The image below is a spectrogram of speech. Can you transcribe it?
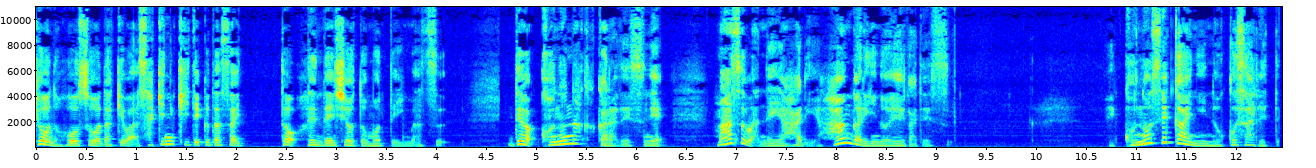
今日の放送だけは先に聞いてくださいと宣伝しようと思っています。ではこの中からですねまずはねやはりハンガリーの映画です。この世界に残されて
